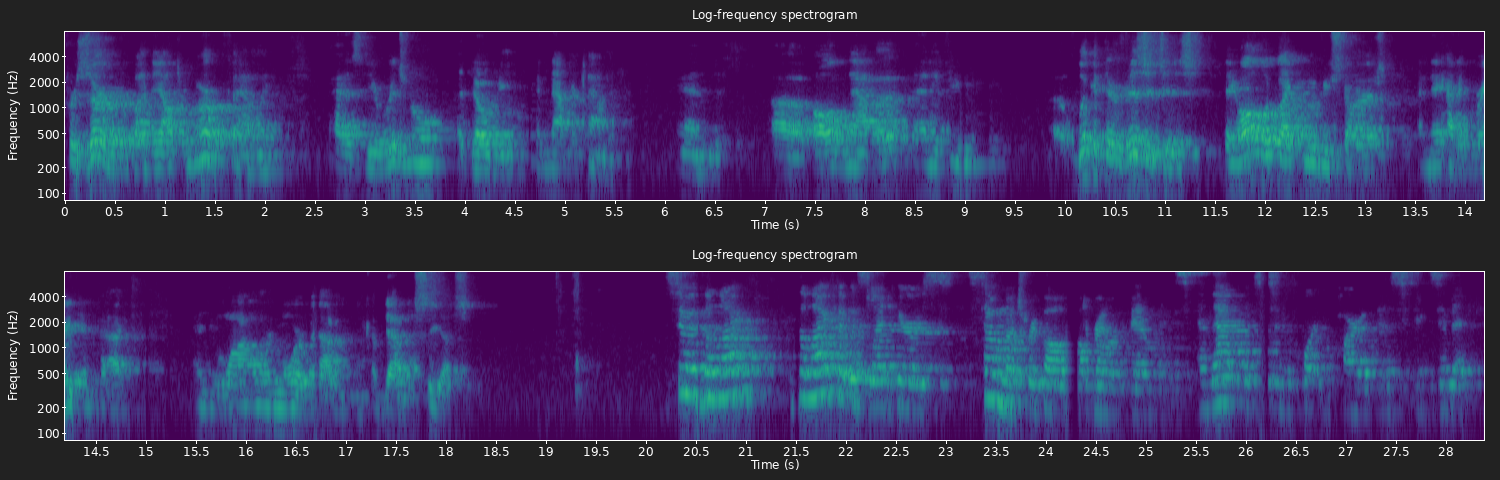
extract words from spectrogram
preserved by the Altamura family as the original adobe in Napa County. And uh, all of Napa, and if you uh, look at their visages, they all look like movie stars and they had a great impact and you want to learn more about them you come down to see us. So the life the life that was led here is so much revolved around families, and that was an important part of this exhibit.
